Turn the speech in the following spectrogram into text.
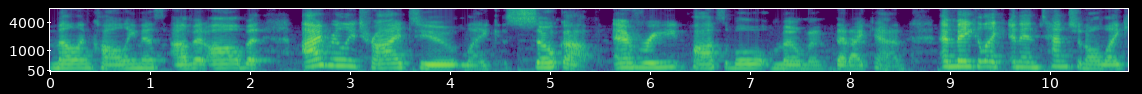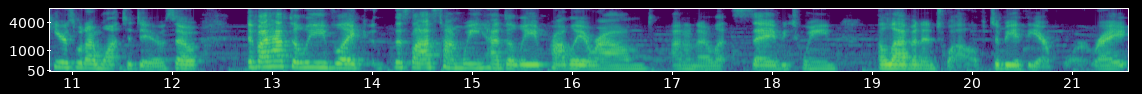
melancholiness of it all, but I really try to like soak up every possible moment that I can and make like an intentional like here's what I want to do. So if I have to leave like this last time we had to leave probably around I don't know, let's say between 11 and 12 to be at the airport, right?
